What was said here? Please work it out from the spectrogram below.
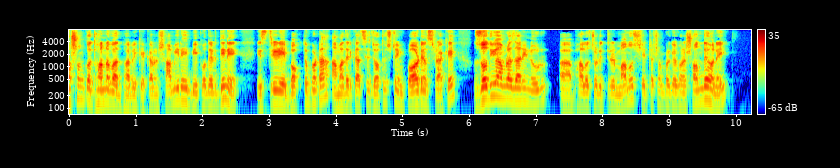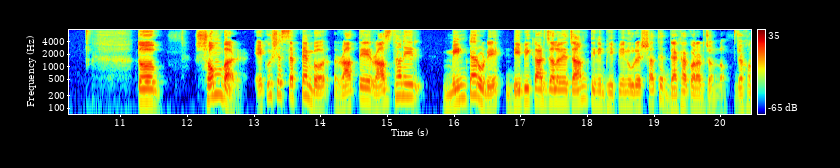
অসংখ্য ধন্যবাদ ভাবিকে, কারণ স্বামীর এই বিপদের দিনে স্ত্রীর এই বক্তব্যটা আমাদের কাছে যথেষ্ট ইম্পর্টেন্স রাখে। যদিও আমরা জানি নূর ভালো চরিত্রের মানুষ, সেটা সম্পর্কে কোনো সন্দেহ নেই। তো সোমবার, একুশে সেপ্টেম্বর রাতে রাজধানীর মিন্টা রোডে ডিবি কার্যালয়ে যান তিনি ভিপি নূরের সাথে দেখা করার জন্য, যখন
